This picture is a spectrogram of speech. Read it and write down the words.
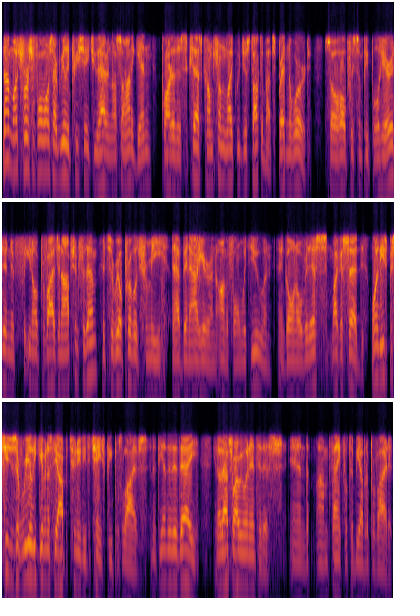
Not much. First and foremost, I really appreciate you having us on again. Part of the success comes from, like we just talked about, spreading the word. So hopefully some people will hear it, and if you know it provides an option for them, it's a real privilege for me to have been out here and on the phone with you and and going over this. Like I said, one of these procedures have really given us the opportunity to change people's lives, and at the end of the day, you know that's why we went into this, and I'm thankful to be able to provide it.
